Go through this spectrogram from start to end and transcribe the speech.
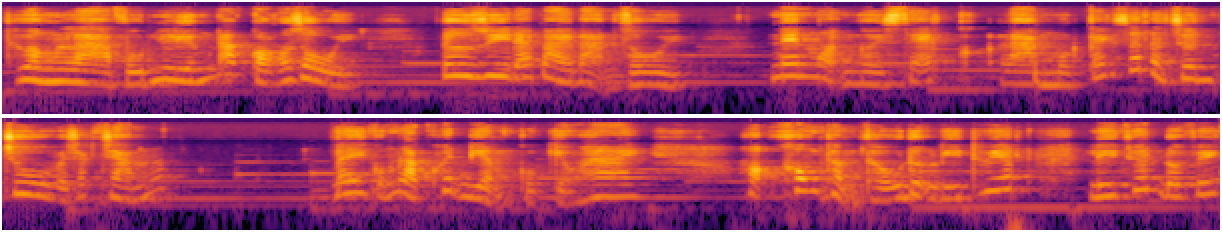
thường là vốn liếng đã có rồi, tư duy đã bài bản rồi, nên mọi người sẽ làm một cách rất là trơn tru và chắc chắn. Đây cũng là khuyết điểm của kiểu 2 họ không thẩm thấu được lý thuyết. Lý thuyết đối với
